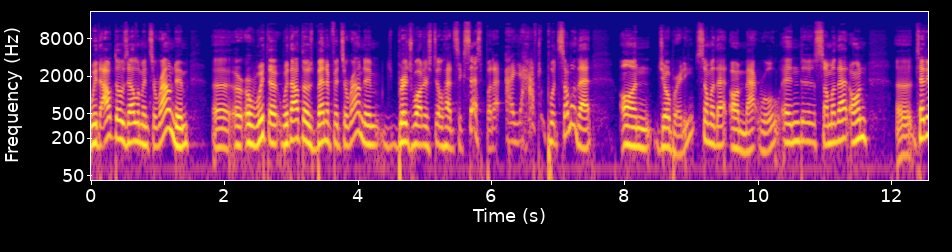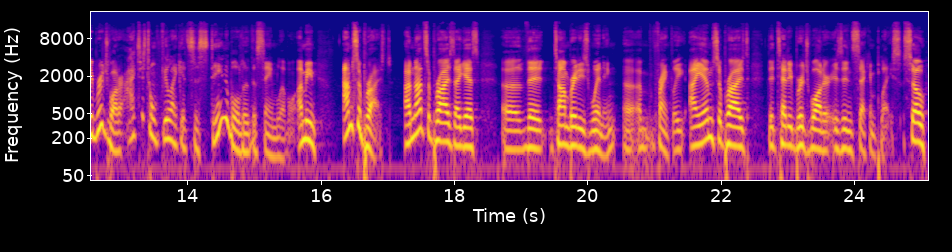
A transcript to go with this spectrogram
without those elements around him, uh, or, or, with without those benefits around him, Bridgewater still had success. But I, I, have to put some of that on Joe Brady, some of that on Matt Rhule, and uh, some of that on uh, Teddy Bridgewater. I just don't feel like it's sustainable to the same level. I mean, I'm surprised. I'm not surprised, I guess, uh, that Tom Brady's winning. Uh, um, frankly, I am surprised that Teddy Bridgewater is in second place. So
